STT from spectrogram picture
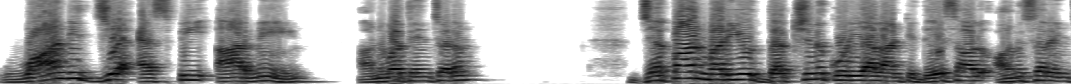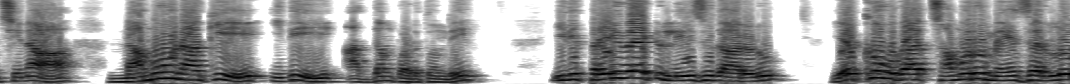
వాణిజ్య ఎస్పీఆర్ని అనుమతించడం జపాన్ మరియు దక్షిణ కొరియా లాంటి దేశాలు అనుసరించిన నమూనాకి ఇది అద్దం పడుతుంది. ఇది ప్రైవేటు లీజుదారులు ఎక్కువగా చమురు మేజర్లు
